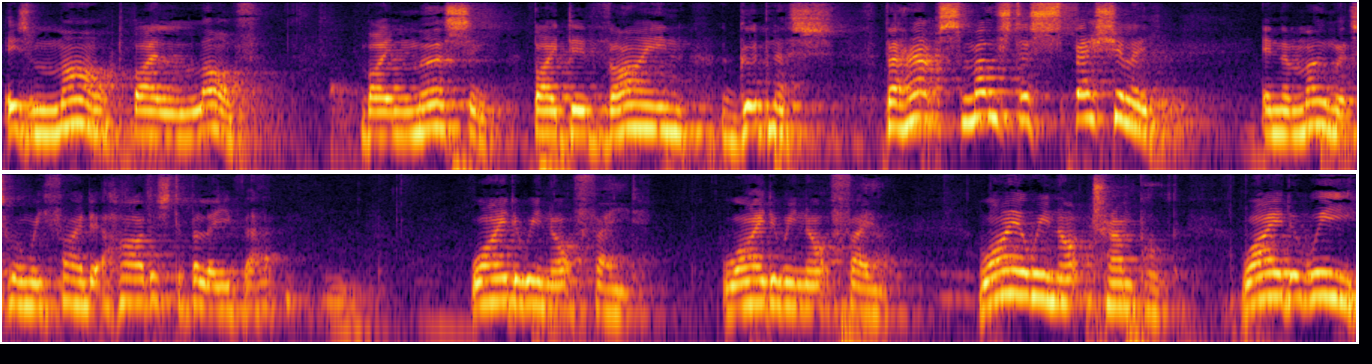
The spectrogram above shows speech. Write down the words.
is marked by love, by mercy, by divine goodness. Perhaps most especially in the moments when we find it hardest to believe that. Why do we not fade? Why do we not fail? Why are we not trampled? Why do we,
